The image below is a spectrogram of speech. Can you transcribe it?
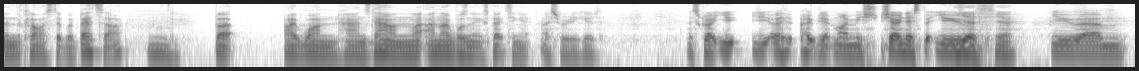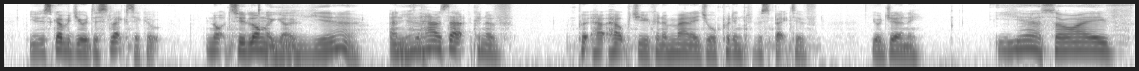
in the class that were better, Mm. but I won hands down, and I, wasn't expecting it. That's really good. That's great. You, you I hope you don't mind me sharing this, but you yes, yeah, you um, you discovered you were dyslexic uh, not too long ago, Yeah, and yeah. how's that kind of put, helped you kind of manage or put into perspective your journey? yeah. So I've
